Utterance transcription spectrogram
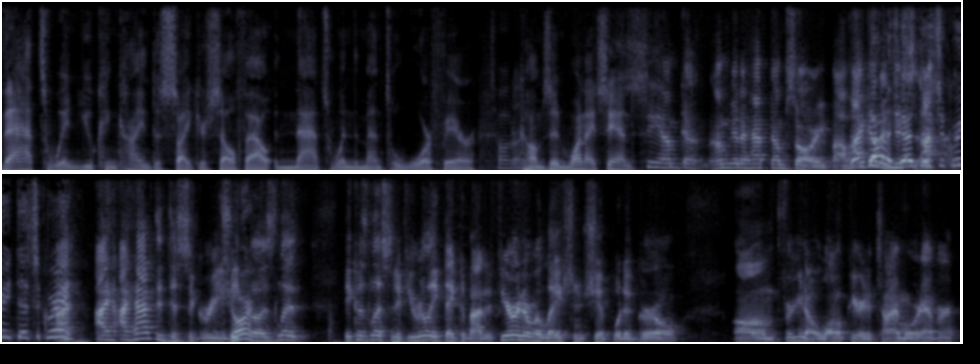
that's when you can kind of psych yourself out, and that's when the mental warfare Totally. comes in. One night stand. See, I'm gonna, I'm gonna have to. I'm sorry, Bob. I I gotta you gotta dis- I- disagree. Disagree. I, I, I have to disagree Sure. because li- because listen, if you really think about it, if you're in a relationship with a girl um, for you know a long period of time or whatever,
